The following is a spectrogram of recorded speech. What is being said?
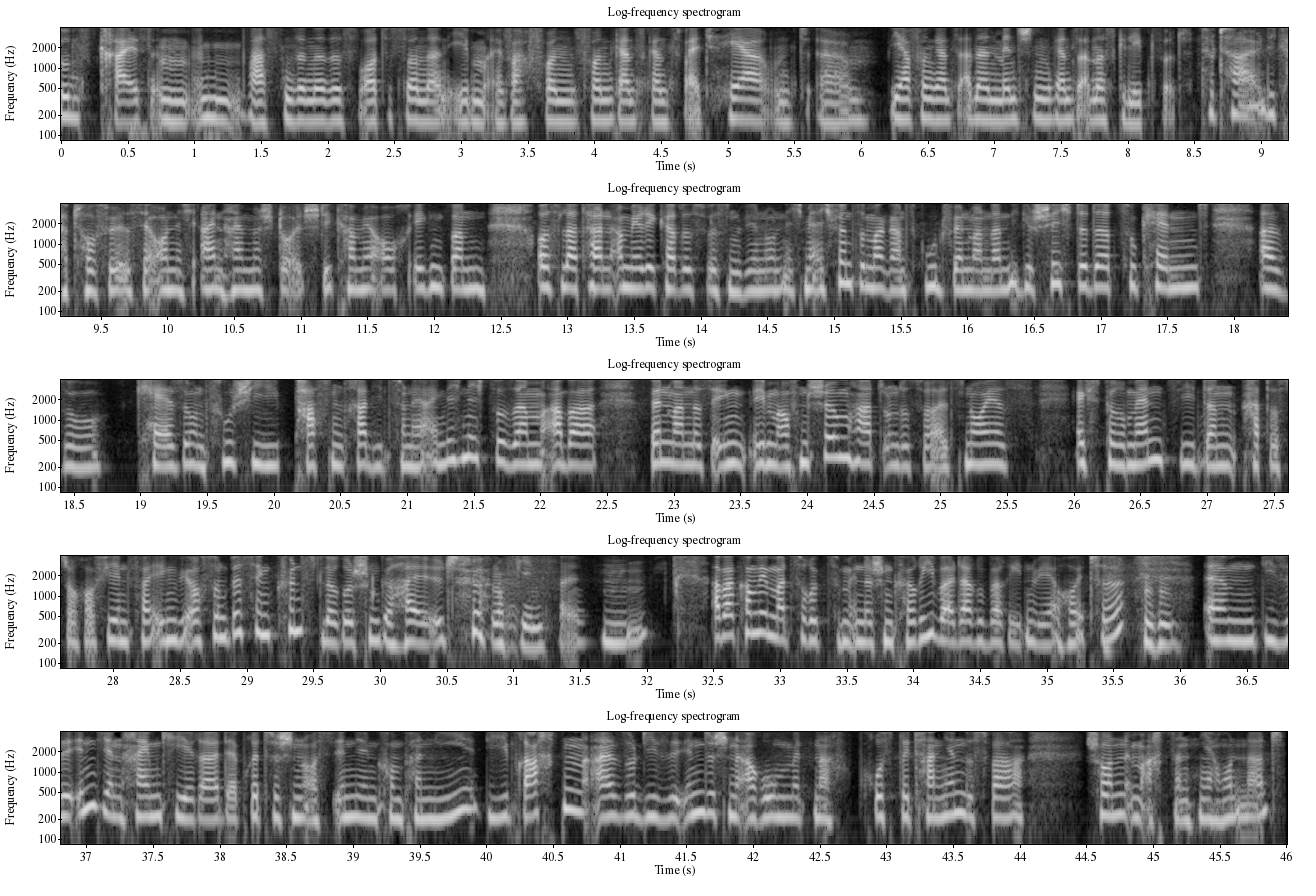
Dunstkreis im, im wahrsten Sinne des Wortes, sondern eben einfach von, von ganz, ganz weit her und ähm, ja, von ganz anderen Menschen ganz anders gelebt wird. Total. Die Kartoffel ist ja auch nicht einheimisch deutsch. Die kam ja auch irgendwann aus Lateinamerika, das wissen wir nun nicht mehr. Ich finde es immer ganz gut, wenn man dann die Geschichte dazu kennt. Also Käse und Sushi passen traditionell eigentlich nicht zusammen, aber wenn man das eben auf dem Schirm hat und es so als neues Experiment sieht, dann hat das doch auf jeden Fall irgendwie auch so ein bisschen künstlerischen Gehalt. Auf jeden Fall. Mhm. Aber kommen wir mal zurück zum indischen Curry, weil darüber reden wir ja heute. ähm, diese Indien-Heimkehrer der britischen Ostindien-Kompanie, die brachten also diese indischen Aromen mit nach Großbritannien. Das war schon im 18. Jahrhundert.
